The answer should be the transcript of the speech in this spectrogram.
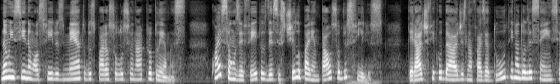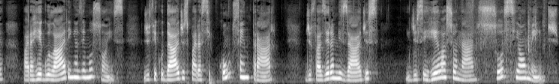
não ensinam aos filhos métodos para solucionar problemas. Quais são os efeitos desse estilo parental sobre os filhos? Terá dificuldades na fase adulta e na adolescência para regularem as emoções, dificuldades para se concentrar, de fazer amizades e de se relacionar socialmente.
